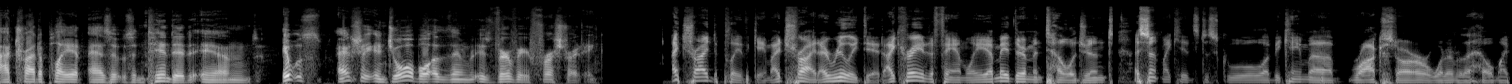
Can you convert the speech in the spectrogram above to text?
I tried to play it as it was intended, and it was actually enjoyable. Other than it was very, very frustrating. I tried to play the game. I tried. I really did. I created a family. I made them intelligent. I sent my kids to school. I became a rock star or whatever the hell my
